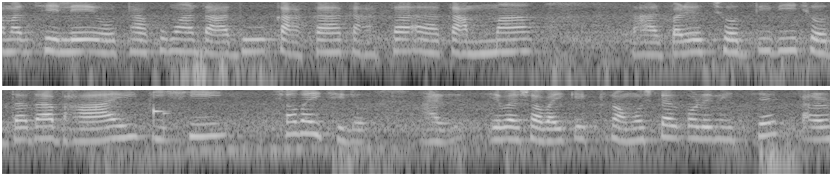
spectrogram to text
আমার ছেলে, ওর ঠাকুমা, দাদু, কাকা কাকা কাম্মা, তারপরে ছোট দিদি, ছোট দাদা, ভাই, পিসি, সবাই ছিল। আর এবার সবাইকে একটু নমস্কার করে নিচ্ছে, কারণ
